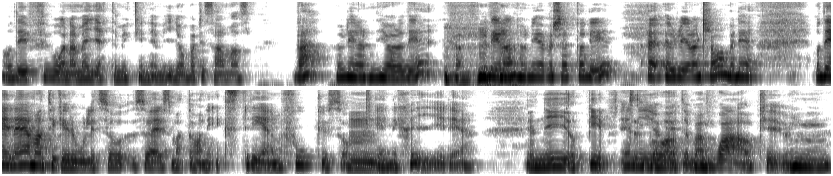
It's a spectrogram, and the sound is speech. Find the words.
Och det förvånar mig jättemycket när vi jobbar tillsammans. Va? Har du redan hunnit göra det? Har du redan hunnit översätta det? Är du redan klar med det? Och det är när man tycker det är roligt så, så är det som att du har en extrem fokus och energi i det. En ny uppgift. En ny uppgift och bara wow, kul. Mm.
